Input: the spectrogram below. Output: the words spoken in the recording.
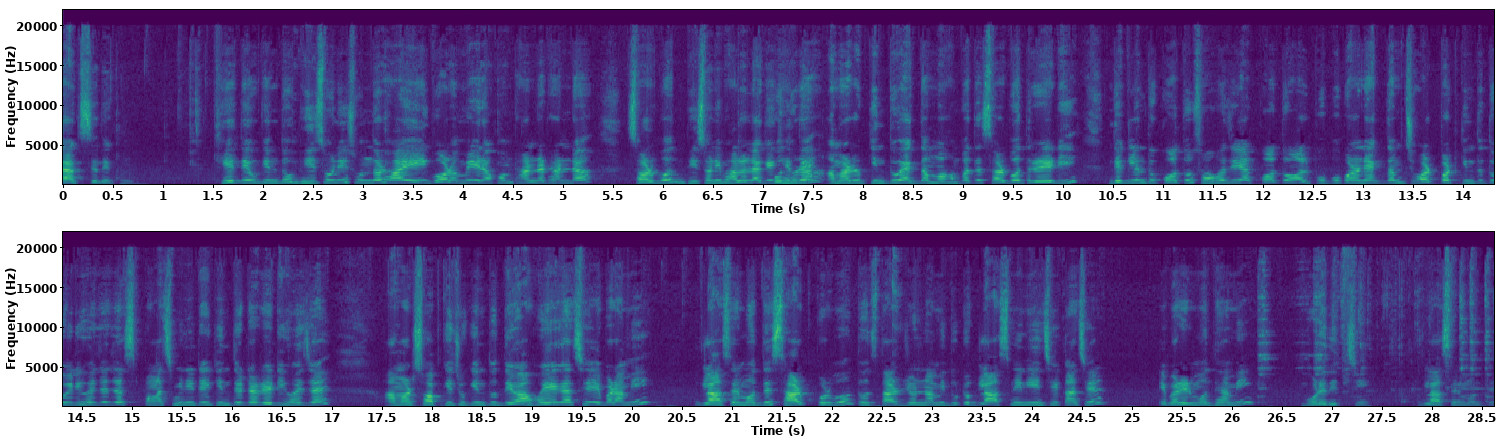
লাগছে দেখুন। খেতেও কিন্তু ভীষণই সুন্দর হয়, এই গরমে এরকম ঠান্ডা ঠান্ডা শরবত ভীষণই ভালো লাগে বন্ধুরা আমার কিন্তু একদম মহাম্পাতের শরবত রেডি দেখলেন তো কত সহজে আর কত অল্প উপকরণে একদম ঝটপট কিন্তু তৈরি হয়ে যায় জাস্ট পাঁচ মিনিটেই কিন্তু এটা রেডি হয়ে যায়। আমার সব কিছু কিন্তু দেওয়া হয়ে গেছে। এবার আমি গ্লাসের মধ্যে সার্ভ করব। তো তার জন্য আমি দুটো গ্লাস নিয়ে নিয়েছি কাঁচের। এবার এর মধ্যে আমি ভরে দিচ্ছি গ্লাসের মধ্যে।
